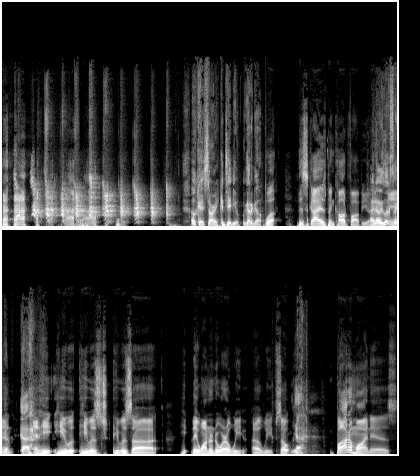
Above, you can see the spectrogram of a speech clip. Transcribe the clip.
okay, sorry. Continue. We got to go. well, this guy has been called Fabio. I know he looks like and- him. Yeah. and he he wa- he was he was uh he, they wanted him to wear a weave a weave. So Yeah. bottom line is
